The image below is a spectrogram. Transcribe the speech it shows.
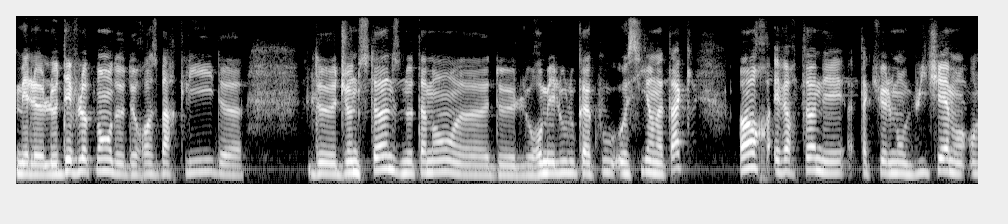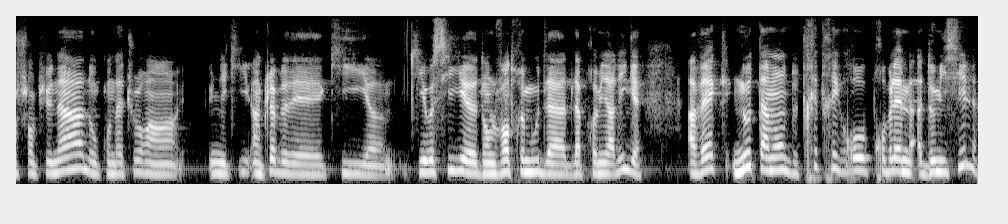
le, développement de, Ross Barkley, de, de John Stones, notamment euh, de Romelu Lukaku aussi en attaque. Or, Everton est actuellement huitième en, championnat, donc on a toujours un, club qui, qui est aussi dans le ventre mou de la, de la première ligue, avec notamment de très très gros problèmes à domicile.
